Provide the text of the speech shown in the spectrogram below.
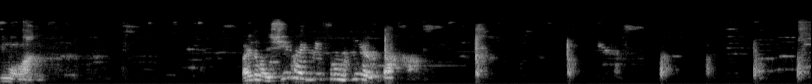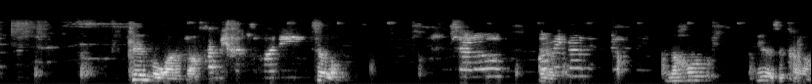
מורן. By the way, she might be from here, ככה. כן, מורן ככה. שלום. שלום, oh my god, נכון, הנה זה קרה.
